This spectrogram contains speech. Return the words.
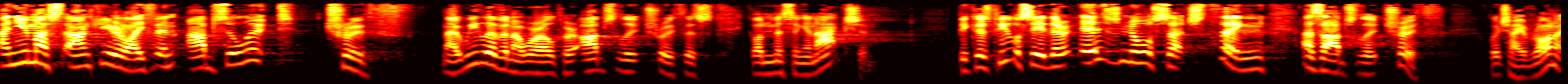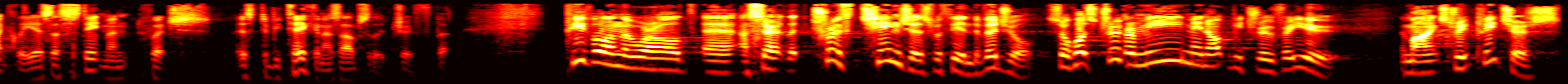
And you must anchor your life in absolute truth. Now we live in a world where absolute truth has gone missing in action. Because people say there is no such thing as absolute truth, which ironically is a statement which is to be taken as absolute truth. But people in the world uh, assert that truth changes with the individual. So what's true for me may not be true for you. The Manic Street Preachers.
